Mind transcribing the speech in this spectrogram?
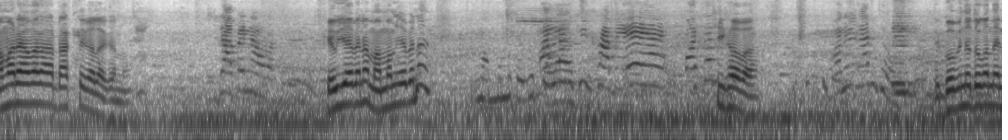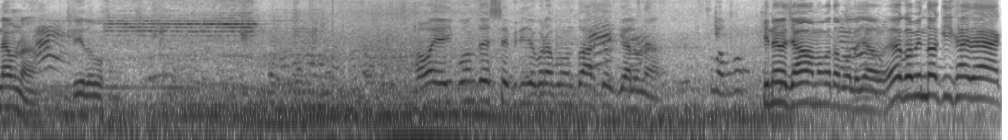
আমার আবার আর ডাকতে গেল কেন? যাবে না ওরা। কেউ যাবে না? মামাম যাবে না? কি খাবে? গোবিন্দ দোকান নাও না? দিয়ে দেবো। সবাই এই পর্যন্ত এসছে ব্রিজে করা পর্যন্ত আর কেউ গেল না। কি নেবে? যাও আমার কথা বলো যাও। এ গোবিন্দ কি খায় দেখ?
